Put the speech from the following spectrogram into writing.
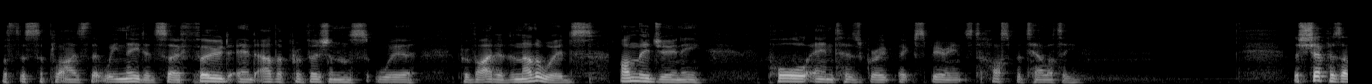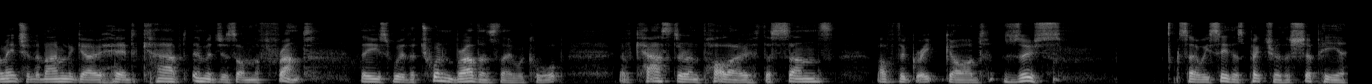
with the supplies that we needed. So food and other provisions were provided. In other words, on their journey, Paul and his group experienced hospitality. The ship, as I mentioned a moment ago, had carved images on the front. These were the twin brothers, they were called, of Castor and Apollo, the sons of the Greek god Zeus. So we see this picture of the ship here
